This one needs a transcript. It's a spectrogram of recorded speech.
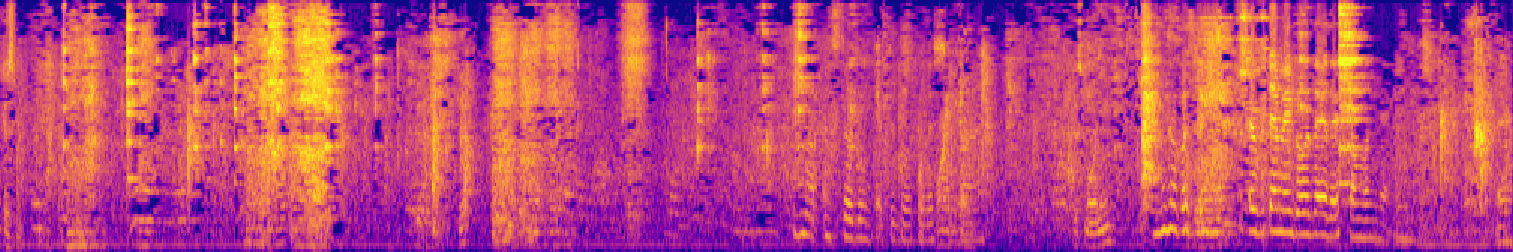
Excuse me. No, I still didn't get to go to the store. This morning? No, kasi every time I go there, there's someone there. And,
